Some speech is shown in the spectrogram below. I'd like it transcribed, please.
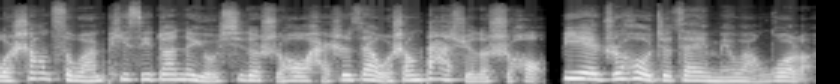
我上次玩 PC 端的游戏的时候，还是在我上大学的时候，毕业之后就再也没玩过了。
